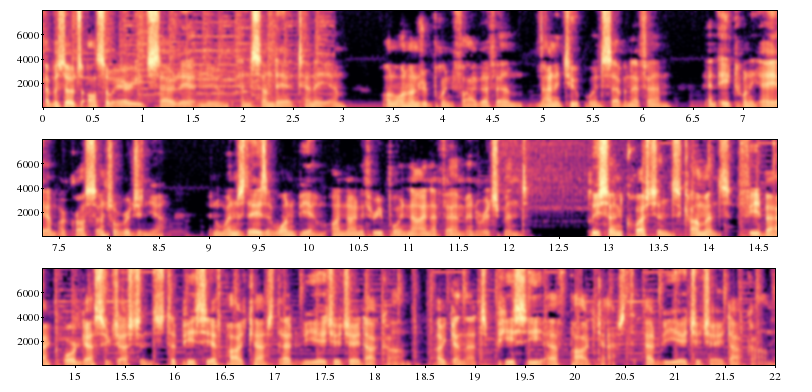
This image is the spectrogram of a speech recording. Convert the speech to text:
Episodes also air each Saturday at noon and Sunday at 10 a.m. on 100.5 FM, 92.7 FM, and 8:20 a.m. across Central Virginia and Wednesdays at 1 p.m. on 93.9 FM in Richmond. Please send questions, comments, feedback, or guest suggestions to pcfpodcast at vhha.com. Again, that's pcfpodcast at vhha.com.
